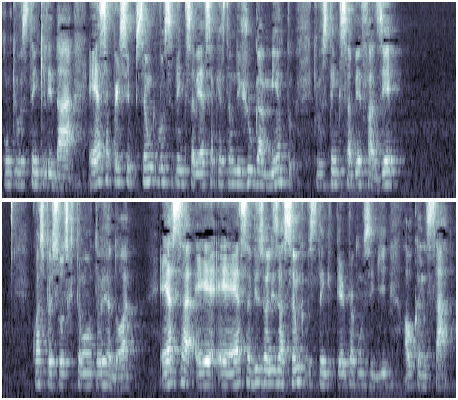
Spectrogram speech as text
com que você tem que lidar, é essa percepção que você tem que saber, essa questão de julgamento que você tem que saber fazer com as pessoas que estão ao teu redor. Essa é, é essa visualização que você tem que ter para conseguir alcançar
